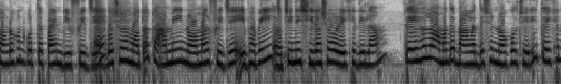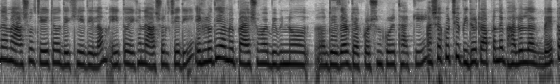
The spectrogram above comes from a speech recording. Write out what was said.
সংরক্ষণ করতে পারেন ডিপ ফ্রিজে বছরের মতো, তো আমি নর্মাল ফ্রিজে এভাবেই চিনি শিরা সহ রেখে দিলাম। তো এই হলো আমাদের বাংলাদেশের নকল চেরি। তো এখানে আমি আসল চেরিটাও দেখিয়ে দিলাম। এই তো এখানে আসল চেরি। এগুলো দিয়ে আমি প্রায় সময় বিভিন্ন ডেজার্ট ডেকোরেশন করে থাকি। আশা করছি ভিডিওটা আপনাদের ভালো লাগবে। তো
